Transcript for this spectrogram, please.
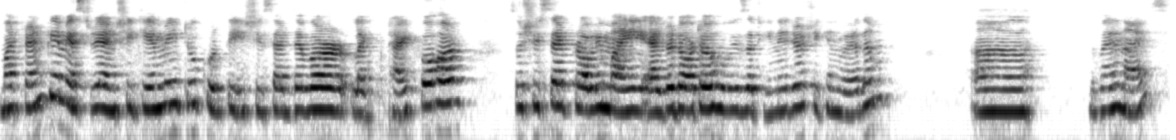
My friend came yesterday and she gave me two kurtis. She said they were like tight for her. So she said probably my elder daughter who is a teenager, she can wear them. Uh, they're very nice.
